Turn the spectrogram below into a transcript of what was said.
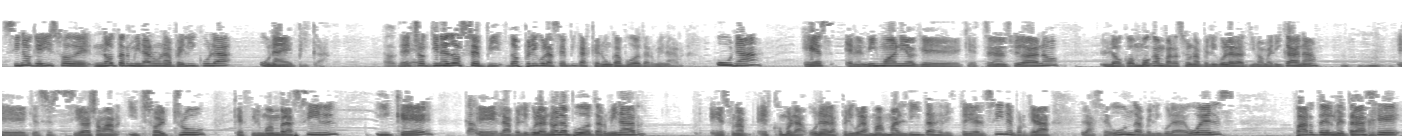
sino que hizo de no terminar una película una épica. De hecho, tiene dos, epi- dos películas épicas que nunca pudo terminar. Una es, en el mismo año que, que estrena El Ciudadano, lo convocan para hacer una película latinoamericana eh, que se, se iba a llamar It's All True, que filmó en Brasil y que eh, la película no la pudo terminar. Es, una, es como la, una de las películas más malditas de la historia del cine porque era la segunda película de Wells. Parte del metraje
